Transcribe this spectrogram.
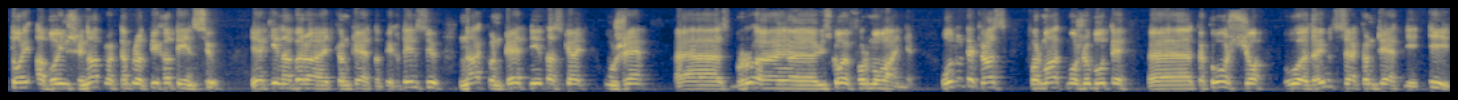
той або інший напрямок, наприклад, піхотинців, які набирають конкретно піхотинців на конкретні, так сказати, уже е, збро, е, військове формування. От тут якраз формат може бути е, такого, що даються конкретні і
